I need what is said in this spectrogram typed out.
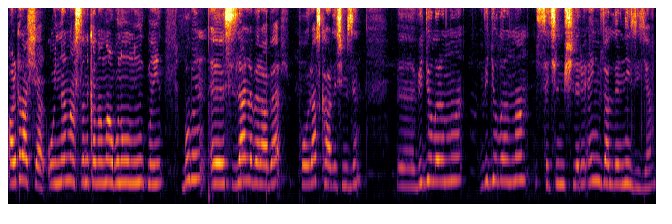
Arkadaşlar oyunların aslanı kanalına abone olmayı unutmayın. Bugün e, sizlerle beraber Poyraz kardeşimizin e, videolarını videolarından seçilmişleri en güzellerini izleyeceğim.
